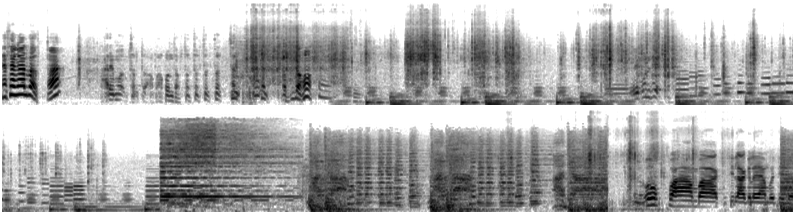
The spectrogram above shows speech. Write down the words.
हे सांगाल हा? अरे मग चल चल, आपण जाऊ चल चल चल चल चल चल आपण जाऊ, हं. ए, हो पहा आंबा किती लागलाय आंबा तिला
